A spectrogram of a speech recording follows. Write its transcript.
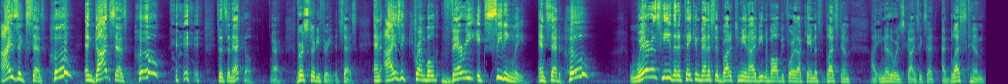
Isaac says, Who? And God says, Who? so it's an echo. All right. Verse 33, it says, And Isaac trembled very exceedingly and said, Who? Where is he that had taken venison, brought it to me, and I have eaten of all before thou camest, blessed him? I, in other words, Isaac said, I blessed him.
